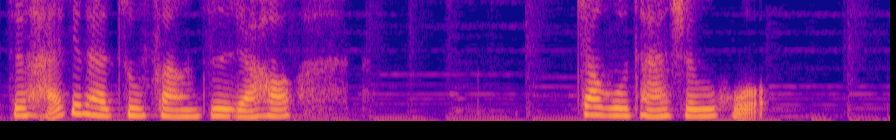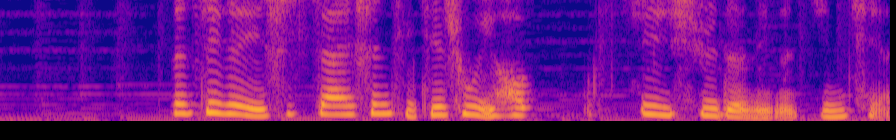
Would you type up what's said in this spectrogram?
就还给他租房子，然后照顾他生活。那这个也是在身体接触以后继续的那个金钱。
